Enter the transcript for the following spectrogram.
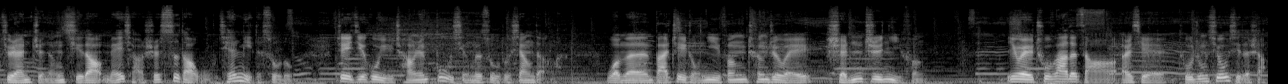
居然只能骑到每小时四到五千米的速度，这几乎与常人步行的速度相等了。我们把这种逆风称之为“神之逆风”，因为出发的早，而且途中休息的少，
